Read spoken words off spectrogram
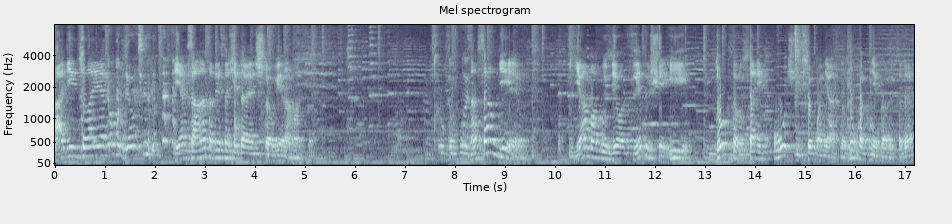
Один человек. И Оксана, соответственно, считает, что Вера замкнулся. На самом деле, я могу сделать следующее, и доктору станет очень все понятно. Ну, как мне кажется, да?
